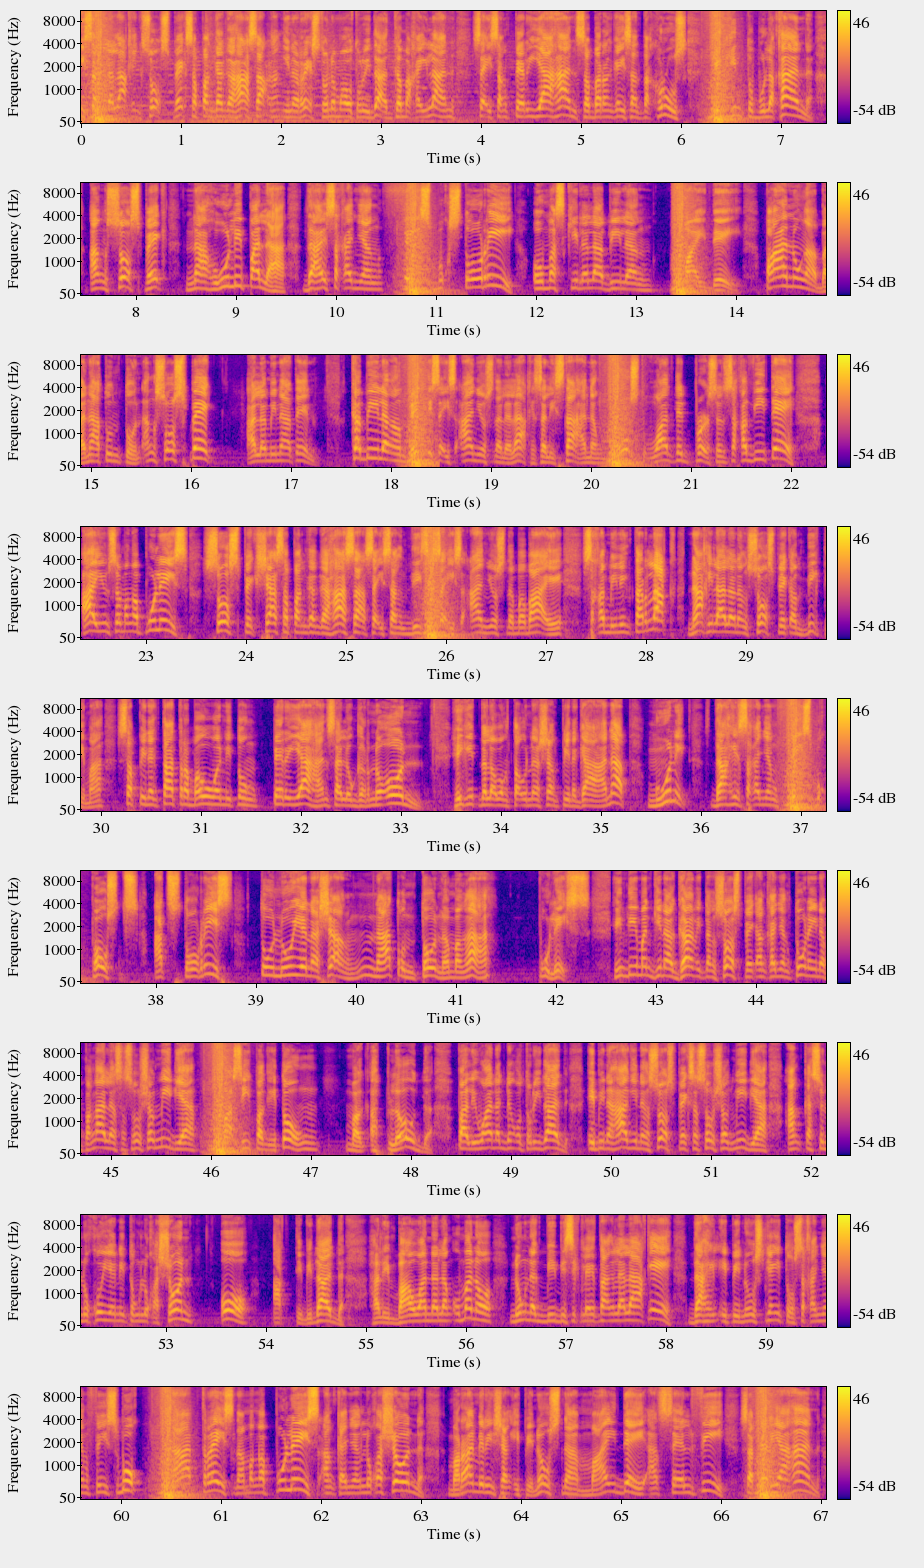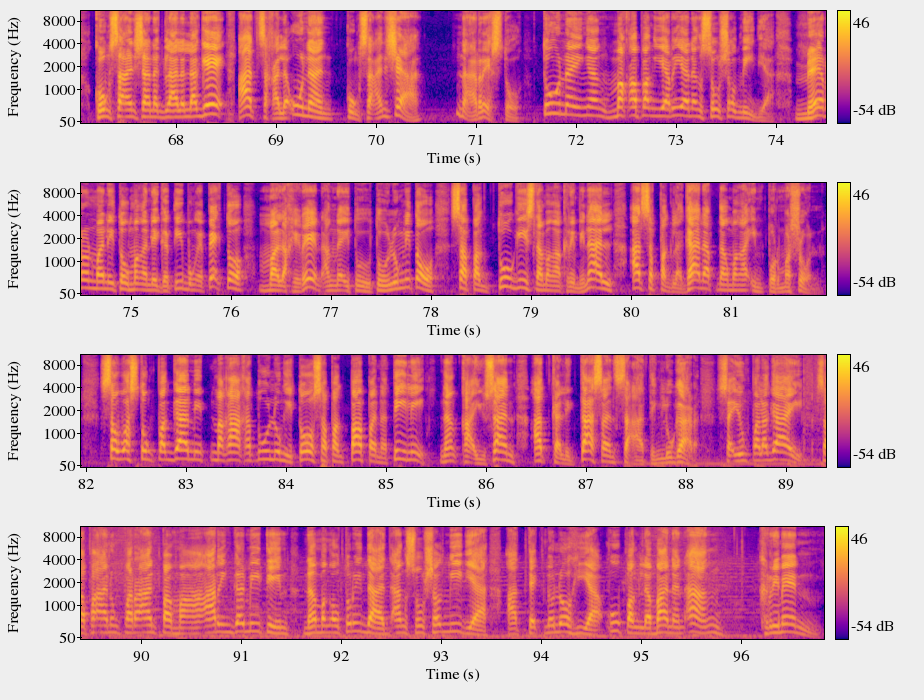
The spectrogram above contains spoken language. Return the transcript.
Isang lalaking sospek sa panggagahasa ang inaresto ng mga otoridad kamakailan sa isang peryahan sa Barangay Santa Cruz, Giginto, Bulacan. Ang sospek nahuli pala dahil sa kanyang Facebook story o mas kilala bilang My Day. Paano nga ba natunton ang sospek? Alamin natin. Kabilang ang 26 anyos na lalaki sa listahan ng most wanted person sa Cavite. Ayon sa mga pulis, sospek siya sa panggagahasa sa isang 16 anyos na babae sa Kamiling Tarlac. Nakilala ng sospek ang biktima sa pinagtatrabahuan nitong peryahan sa lugar noon. Higit dalawang taon na siyang pinaghahanap. Ngunit dahil sa kanyang Facebook posts at stories, tuluyan na siyang natunto ng mga pulis. Hindi man ginagamit ng sospek ang kanyang tunay na pangalan sa social media, masipag itong mag-upload. Paliwanag ng otoridad, ibinahagi ng sospek sa social media ang kasulukuyan nitong lokasyon o aktibidad. Halimbawa na lang umano nung nagbibisikleta ang lalaki dahil ipinost niya ito sa kanyang Facebook. Na-trace ng mga pulis ang kanyang lokasyon. Marami rin siyang ipinost na My Day at selfie sa peryahan kung saan siya naglalalagi at sa kalaunan kung saan siya naaresto. Tunay ngang makapangyarihan ng social media. Meron man itong mga negatibong epekto, malaki rin ang naitutulong nito sa pagtugis ng mga kriminal at sa paglaganap ng mga impormasyon. Sa wastong paggamit, makakatulong ito sa pagpapanatili ng kaayusan at kaligtasan sa ating lugar. Sa iyong palagay, sa paanong paraan pa maaaring gamitin ng mga otoridad ang social media at teknolohiya upang labanan ang krimen?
